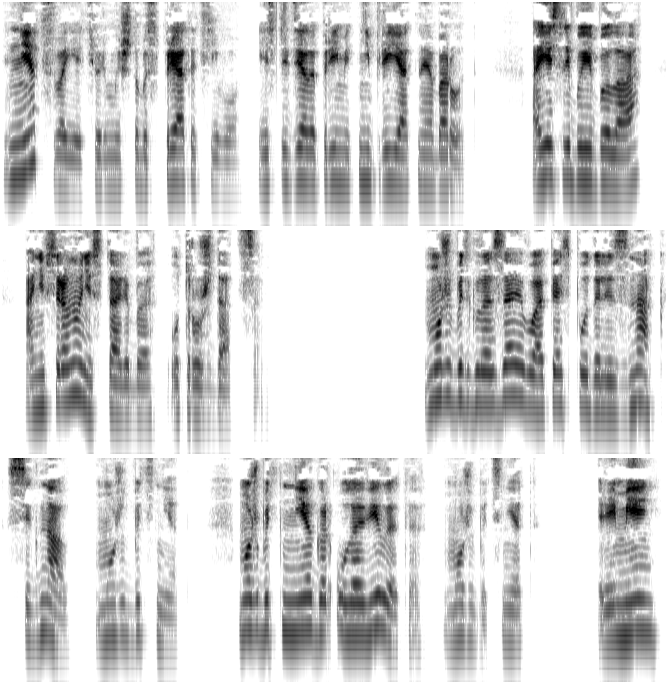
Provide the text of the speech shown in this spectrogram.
нет своей тюрьмы, чтобы спрятать его, если дело примет неприятный оборот. А если бы и была, они все равно не стали бы утруждаться. Может быть, глаза его опять подали знак, сигнал, может быть, нет. Может быть, негр уловил это, может быть, нет. Ремень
